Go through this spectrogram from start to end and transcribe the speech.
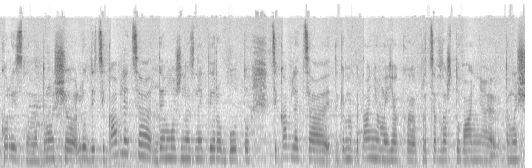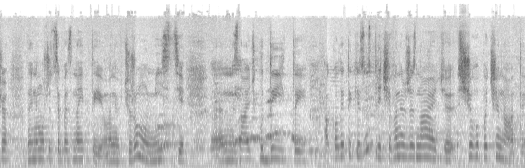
корисними, тому що люди цікавляться, де можна знайти роботу, цікавляться такими питаннями, як працевлаштування, тому що вони не можуть себе знайти. Вони в чужому місті, е, не знають, куди йти. А коли такі зустрічі, вони вже знають, е, з чого починати.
